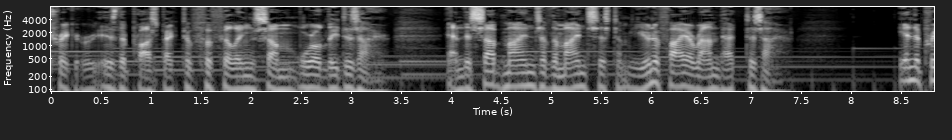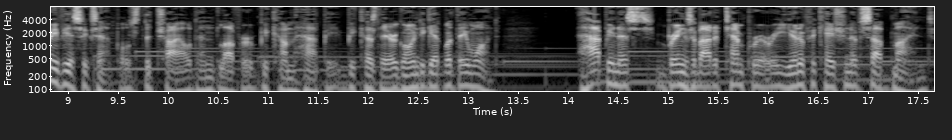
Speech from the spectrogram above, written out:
trigger is the prospect of fulfilling some worldly desire, and the subminds of the mind system unify around that desire. In the previous examples, the child and lover become happy because they are going to get what they want. Happiness brings about a temporary unification of subminds,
